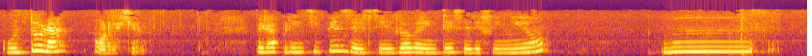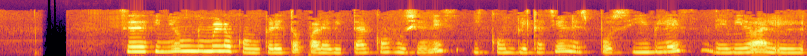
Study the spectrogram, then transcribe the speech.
cultura o región pero a principios del siglo XX se definió un, se definió un número concreto para evitar confusiones y complicaciones posibles debido al,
